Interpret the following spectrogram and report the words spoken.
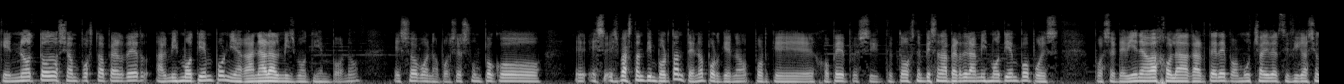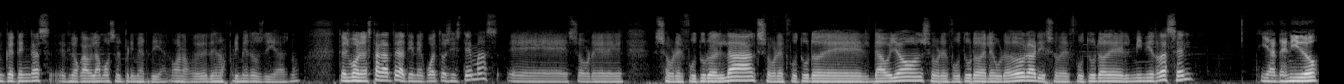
que no todos se han puesto a perder al mismo tiempo ni a ganar al mismo tiempo, ¿no? Eso, bueno, pues es un poco, es, es bastante importante, ¿no? Porque, no, porque, jope, pues si todos te empiezan a perder al mismo tiempo, pues, pues se te viene abajo la cartera y por mucha diversificación que tengas, es lo que hablamos el primer día, bueno, de, los primeros días, ¿no? Entonces, bueno, esta cartera tiene cuatro sistemas eh, sobre, sobre el futuro del DAX, sobre el futuro del Dow Jones, sobre el futuro del eurodólar y sobre el futuro del mini Russell y ha tenido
